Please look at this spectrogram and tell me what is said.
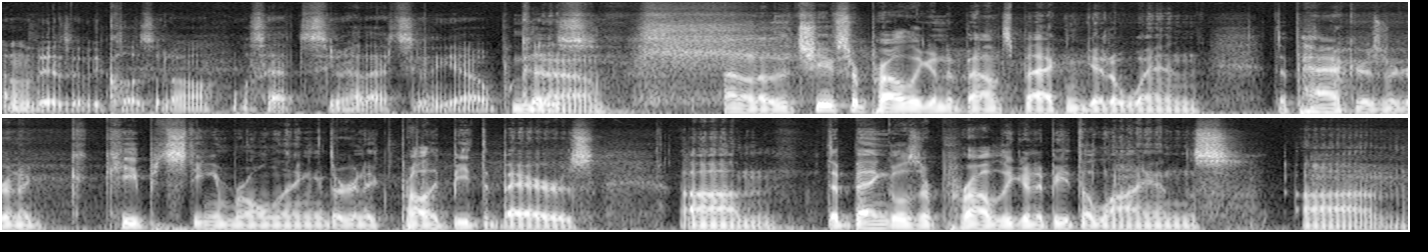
I don't think it's gonna be close at all. We'll have to see how that's gonna go. Because No, I don't know. The Chiefs are probably going to bounce back and get a win. The Packers are going to keep steamrolling. They're going to probably beat the Bears. Um, the Bengals are probably going to beat the Lions. Um,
